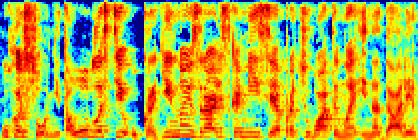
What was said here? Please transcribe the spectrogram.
У Херсоні та області Україно-ізраїльська місія працюватиме і надалі.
